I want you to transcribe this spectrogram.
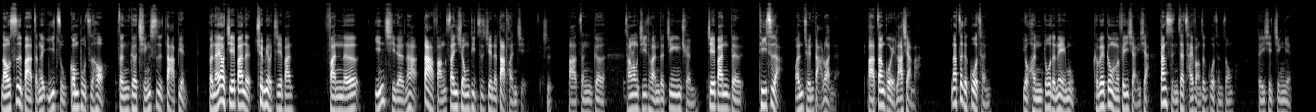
老四把整个遗嘱公布之后，整个情势大变。本来要接班的却没有接班，反而引起了那大房三兄弟之间的大团结，是把整个。长隆集团的经营权接班的梯次啊，完全打乱了，把张国伟拉下马。那这个过程有很多的内幕，可不可以跟我们分享一下？当时你在采访这个过程中的一些经验？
